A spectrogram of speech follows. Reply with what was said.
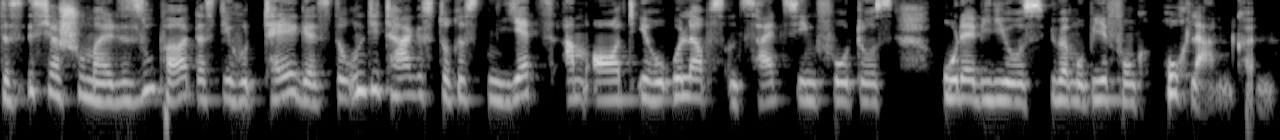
Das ist ja schon mal super, dass die Hotelgäste und die Tagestouristen jetzt am Ort ihre Urlaubs- und Sightseeing-Fotos oder Videos über Mobilfunk hochladen können.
